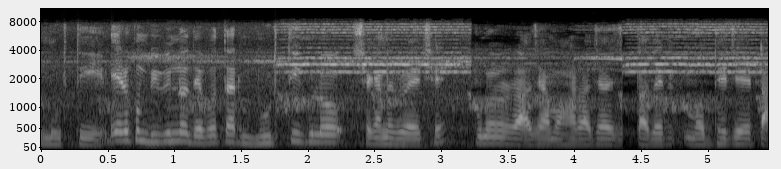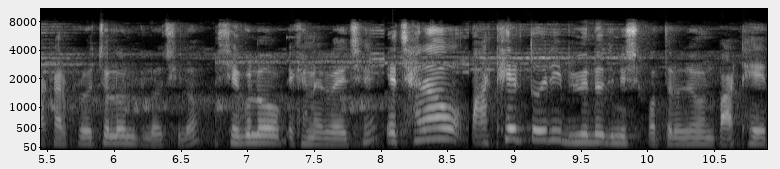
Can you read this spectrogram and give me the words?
মূর্তি। এরকম বিভিন্ন দেবতার মূর্তিগুলো সেখানে রয়েছে। পুরনো রাজা মহারাজা তাদের মধ্যে যে টাকার প্রচলনগুলো ছিল, সেগুলো এখানে রয়েছে। এছাড়াও পাঠের তৈরি বিভিন্ন জিনিসপত্র, যেমন পাঠের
